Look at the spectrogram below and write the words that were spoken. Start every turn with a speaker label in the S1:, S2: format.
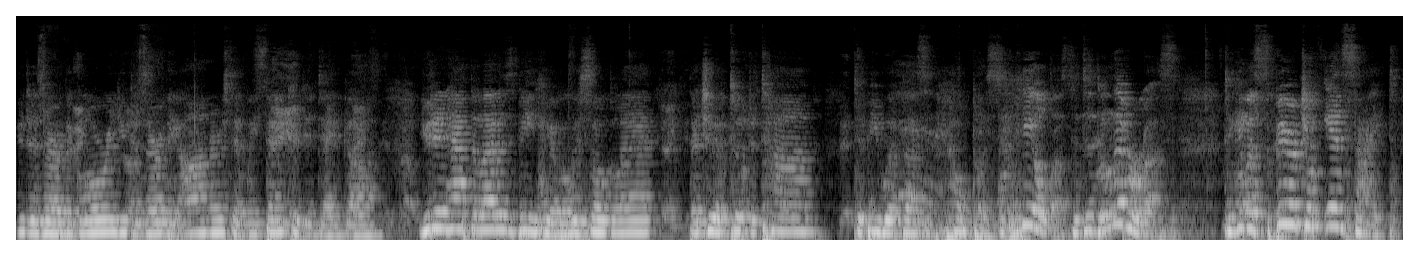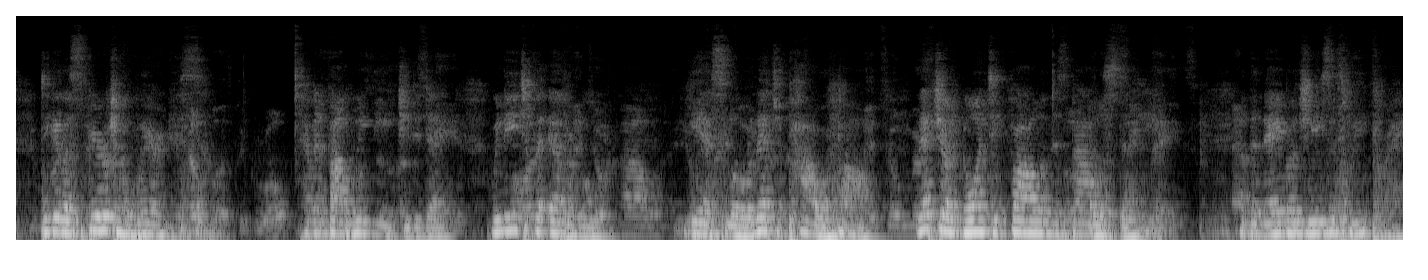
S1: You deserve the glory, you deserve the honors, and we thank you today, God. You didn't have to let us be here, but we're so glad that you have took the time to be with us and help us, to heal us, to, to deliver us, to give us spiritual insight, to give us spiritual awareness. Heavenly Father, we need you today. We need you forevermore. Yes, Lord. Let your power fall. Let your anointing fall in this Bible study. In the name of Jesus, we pray.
